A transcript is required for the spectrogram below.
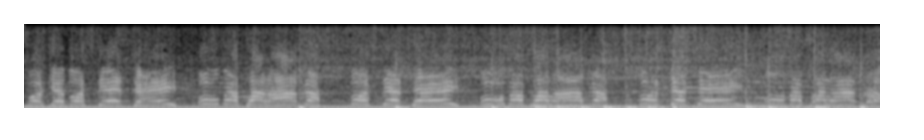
porque você tem uma palavra. Você tem uma palavra. Você tem uma palavra.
